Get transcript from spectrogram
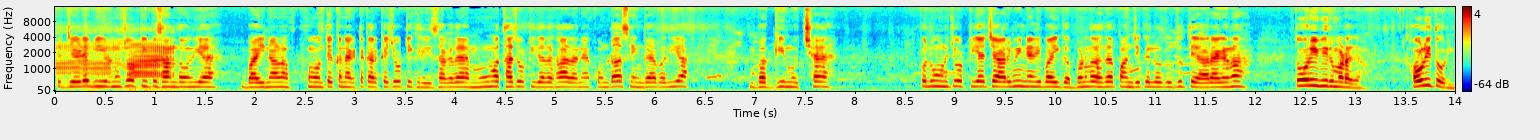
ਤੇ ਜਿਹੜੇ ਵੀਰ ਨੂੰ ਝੋਟੀ ਪਸੰਦ ਆਉਂਦੀ ਹੈ ਬਾਈ ਨਾਲ ਫੋਨ ਤੇ ਕਨੈਕਟ ਕਰਕੇ ਝੋਟੀ ਖਰੀਦ ਸਕਦਾ ਹੈ। ਮੂੰਹ ਮੱਥਾ ਝੋਟੀ ਦਾ ਦਿਖਾ ਦਿੰਦੇ ਹਾਂ। ਕੁੰਡਾ ਸਿੰਘ ਹੈ ਵਧੀਆ। ਬੱਗੀ ਮੁੱਛ ਹੈ। ਭਲੂਣ ਝੋਟੀ ਆ 4 ਮਹੀਨਿਆਂ ਦੀ ਬਾਈ ਗੱਬਣ ਦੱਸਦਾ 5 ਕਿਲੋ ਦੁੱਧ ਤਿਆਰ ਹੈ ਕਹਿੰਦਾ। ਤੋਰੀ ਵੀਰ ਮੜਾ ਜਾ। ਹੌਲੀ ਤੋਰੀ।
